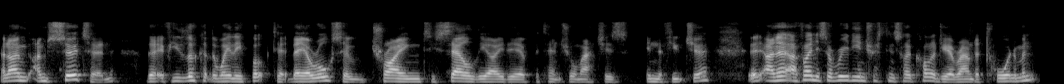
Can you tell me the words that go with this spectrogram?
And I'm, I'm certain that if you look at the way they've booked it, they are also trying to sell the idea of potential matches in the future. Uh, and I find it's a really interesting psychology around a tournament.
